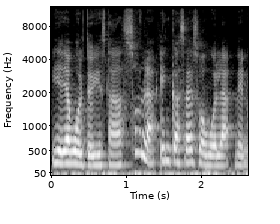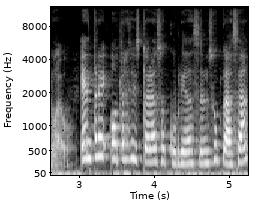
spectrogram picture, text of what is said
y ella volteó y estaba sola en casa de su abuela de nuevo. Entre otras historias ocurridas en su casa,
